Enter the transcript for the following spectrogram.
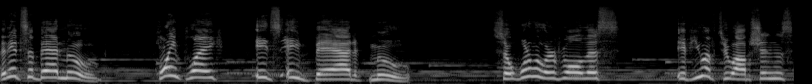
then it's a bad move. Point blank, it's a bad move. So what do we learn from all this? If you have two options,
